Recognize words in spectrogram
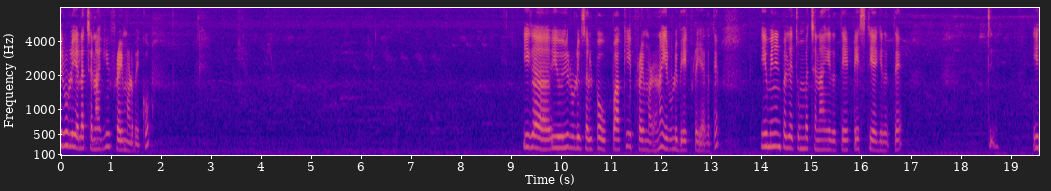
ಈರುಳ್ಳಿ ಎಲ್ಲ ಚೆನ್ನಾಗಿ ಫ್ರೈ ಮಾಡಬೇಕು. ಈಗ ಈ ಈರುಳ್ಳಿಗೆ ಸ್ವಲ್ಪ ಉಪ್ಪು ಹಾಕಿ ಫ್ರೈ ಮಾಡೋಣ. ಈರುಳ್ಳಿ ಬೇಗ ಫ್ರೈ ಆಗುತ್ತೆ. ಈ ಮೀನಿನ ಪಲ್ಯ ತುಂಬ ಚೆನ್ನಾಗಿರುತ್ತೆ, ಟೇಸ್ಟಿಯಾಗಿರುತ್ತೆ. ಈ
